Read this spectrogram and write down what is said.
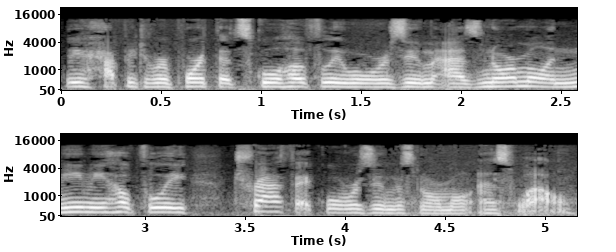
We're happy to report that school hopefully will resume as normal, and Mimi, hopefully traffic will resume as normal as well.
